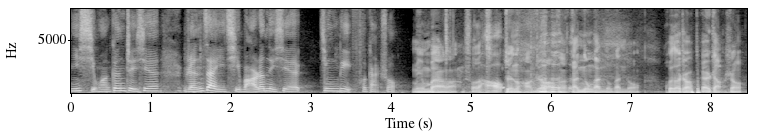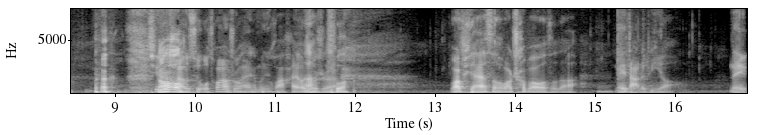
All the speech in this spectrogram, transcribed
你喜欢跟这些人在一起玩的那些经历和感受。明白了，说得好，真好，真好，感动，感动，感动。回头这儿拍点掌声。其实然后还有我突然想说还有什么一句话，还有啊就是、说。玩 PS 和玩 Xbox 的没打的必要，那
